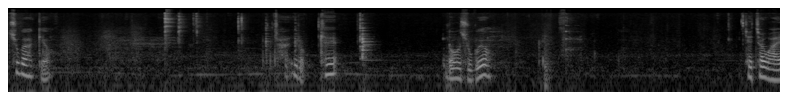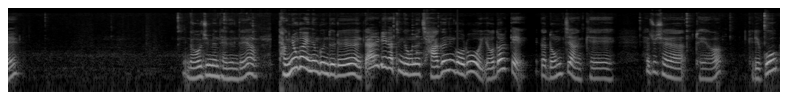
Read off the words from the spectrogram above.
추가할게요. 자, 이렇게 넣어주고요. 제철 과일 넣어주면 되는데요. 당뇨가 있는 분들은 딸기 같은 경우는 작은 거로 8개가 넘지 않게 해주셔야 돼요. 그리고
